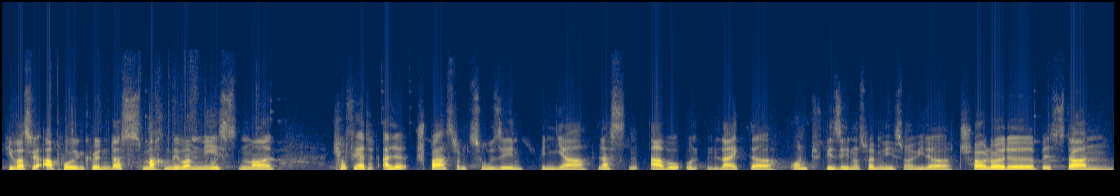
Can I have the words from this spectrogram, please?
hier, was wir abholen können, das machen wir beim nächsten Mal. Ich hoffe, ihr hattet alle Spaß beim Zusehen. Wenn ja, lasst ein Abo und ein Like da. Und wir sehen uns beim nächsten Mal wieder. Ciao, Leute. Bis dann.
